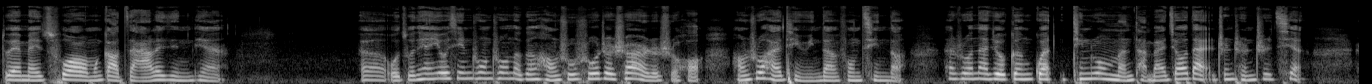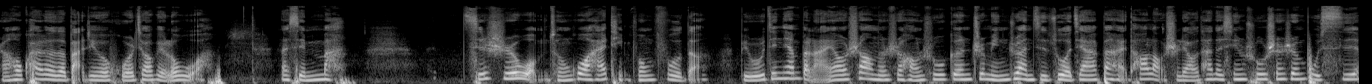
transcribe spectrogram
对，没错，我们搞砸了今天。呃，我昨天忧心忡忡的跟航叔说这事儿的时候，航叔还挺云淡风轻的。他说：“那就跟观听众们坦白交代，真诚致歉。”然后快乐的把这个活儿交给了我。那行吧。其实我们存货还挺丰富的。比如今天本来要上的是航叔跟知名传记作家范海涛老师聊他的新书《生生不息》。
